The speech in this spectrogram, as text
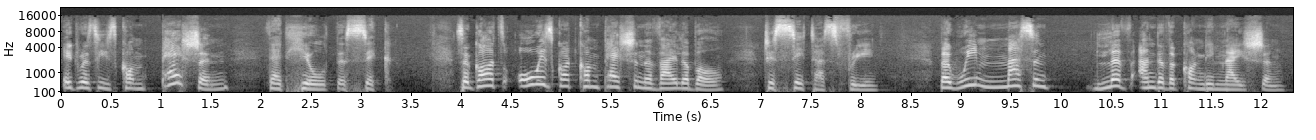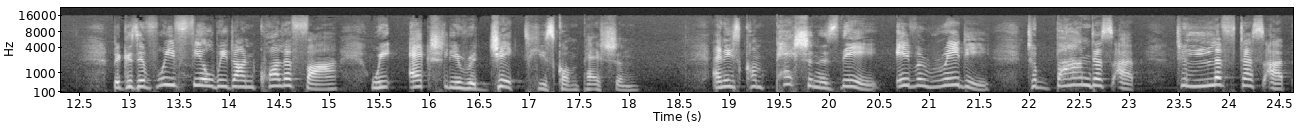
It was his compassion that healed the sick. So God's always got compassion available to set us free. But we mustn't live under the condemnation. Because if we feel we don't qualify, we actually reject His compassion. And His compassion is there, ever ready to bind us up, to lift us up,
